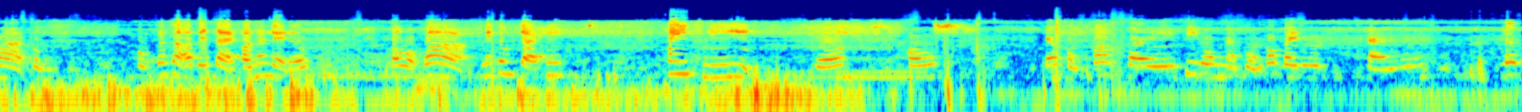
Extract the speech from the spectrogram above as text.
บาทผม ผมก็จะเอาไปจ่ายเขานั่นแหละแล้วเขาบอกว่าไม่ต้องจ่ายให้ ให้ฟรีแล้วเขาแล้วผมก็ไปที่โรงหนังผมก็ไปดูหนังเลิก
